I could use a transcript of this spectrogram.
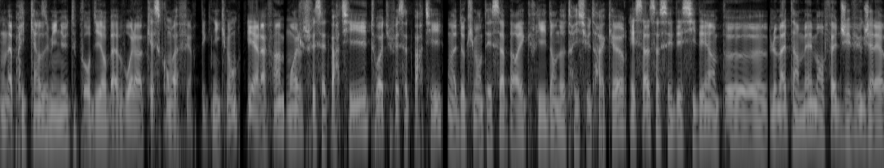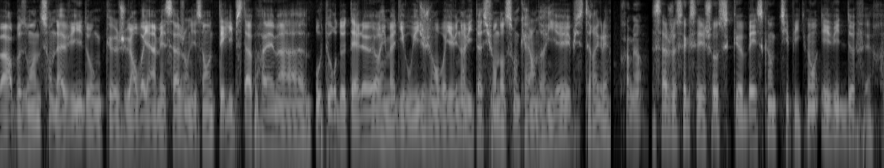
On a pris 15 minutes pour dire, bah voilà, qu'est-ce qu'on va faire techniquement. Et à la fin, moi, je fais cette partie, toi, tu fais cette partie. On a documenté ça par écrit dans notre issue tracker. Et ça, ça s'est décidé un peu euh, le matin même. En fait, j'ai vu que j'allais avoir besoin de son avis. Donc, euh, je lui ai envoyé un message en disant, t'es libre cet après-midi autour de telle heure. Il m'a dit oui. Je lui ai envoyé une invitation dans son calendrier et puis c'était réglé. Très bien. Ça, je sais que c'est des choses que Basecamp typiquement évite de faire.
